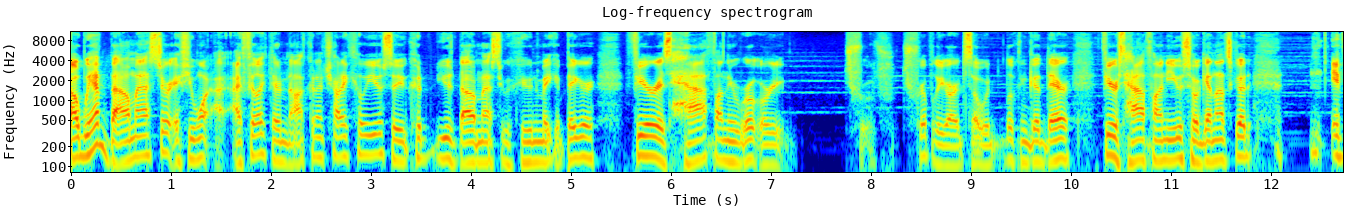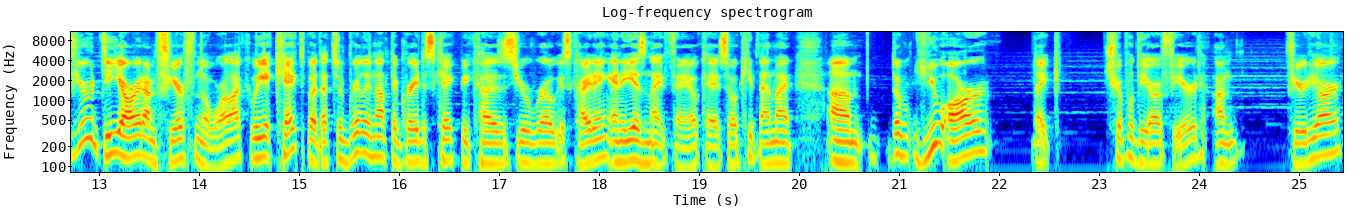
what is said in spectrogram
Uh, we have Battlemaster. If you want, I feel like they're not going to try to kill you, so you could use Battlemaster Cocoon to make it bigger. Fear is half on the rope, or tri triple yard, so we're looking good there. Fear is half on you, so again, that's good. If you're DR'd on Fear from the Warlock, we get kicked, but that's really not the greatest kick because your Rogue is kiting, and he is Night Fae. Okay, so we'll keep that in mind. Um, the You are, like, triple DR feared on Fear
